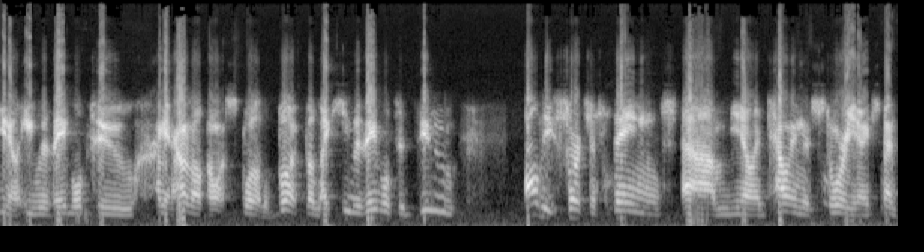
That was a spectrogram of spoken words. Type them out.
you know, he was able to. I mean, I don't know if I want to spoil the book, but like he was able to do all these sorts of things, um, you know, in telling this story. You know, he spent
